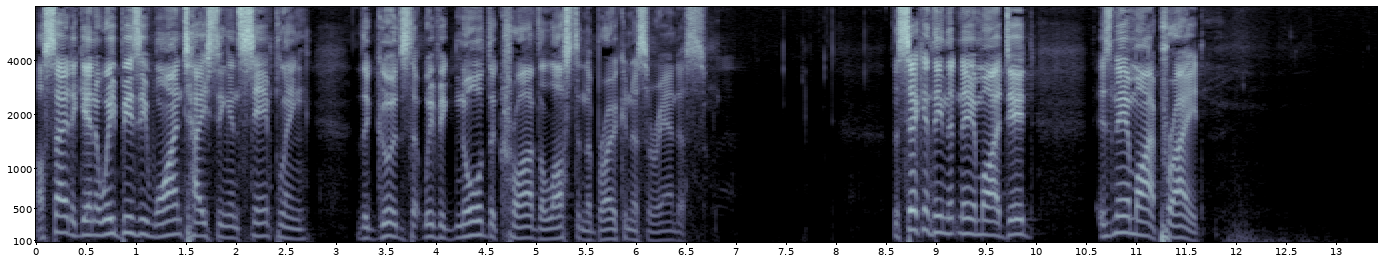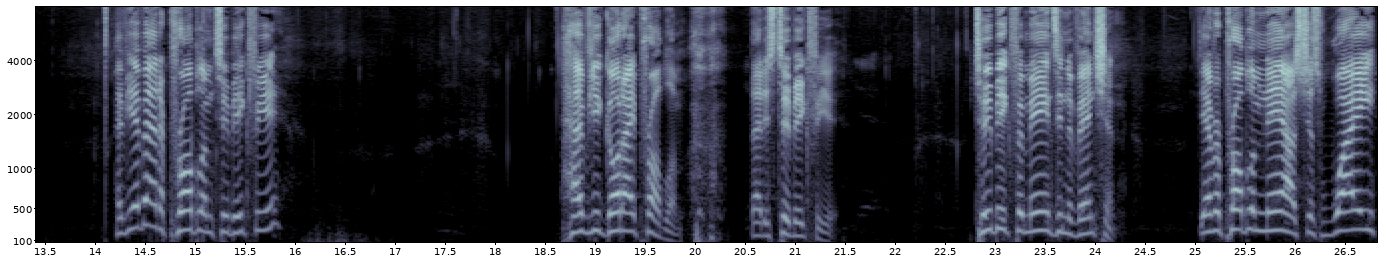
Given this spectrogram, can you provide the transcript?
I'll say it again. Are we busy wine tasting and sampling the goods that we've ignored the cry of the lost and the brokenness around us? The second thing that Nehemiah did is Nehemiah prayed. Have you ever had a problem too big for you? Have you got a problem that is too big for you? Too big for man's intervention. Do you have a problem now? It's just way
